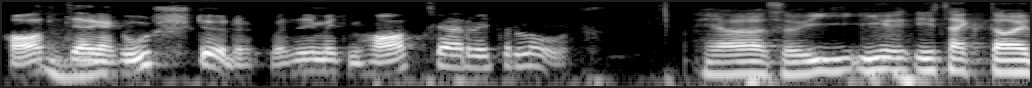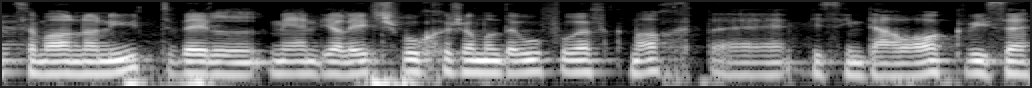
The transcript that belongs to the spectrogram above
HCR mhm. gegen Uster. Was ist mit dem HCR wieder los? Ja, also ich, ich, ich sage da jetzt mal noch nichts, weil wir haben ja letzte Woche schon mal den Aufruf gemacht. Äh, wir sind auch angewiesen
